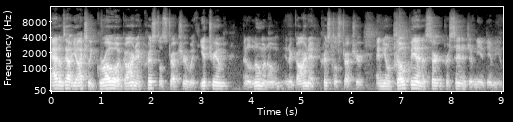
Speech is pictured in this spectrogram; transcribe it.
atoms out, you'll actually grow a garnet crystal structure with yttrium and aluminum in a garnet crystal structure, and you'll dope in a certain percentage of neodymium.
